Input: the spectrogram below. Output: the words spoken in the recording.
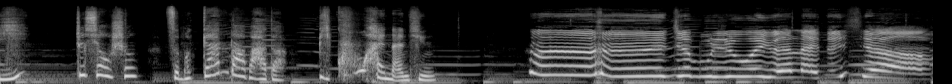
咦，这笑声怎么干巴巴的，比哭还难听？嗯，这不是我原来的笑。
